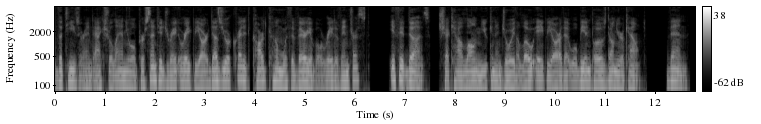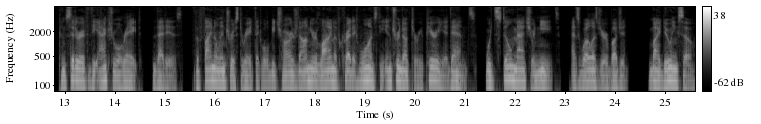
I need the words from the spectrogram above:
the teaser and actual annual percentage rate or APR Does your credit card come with a variable rate of interest? If it does, check how long you can enjoy the low APR that will be imposed on your account. Then, consider if the actual rate, that is, the final interest rate that will be charged on your line of credit once the introductory period ends, would still match your needs, as well as your budget. By doing so,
